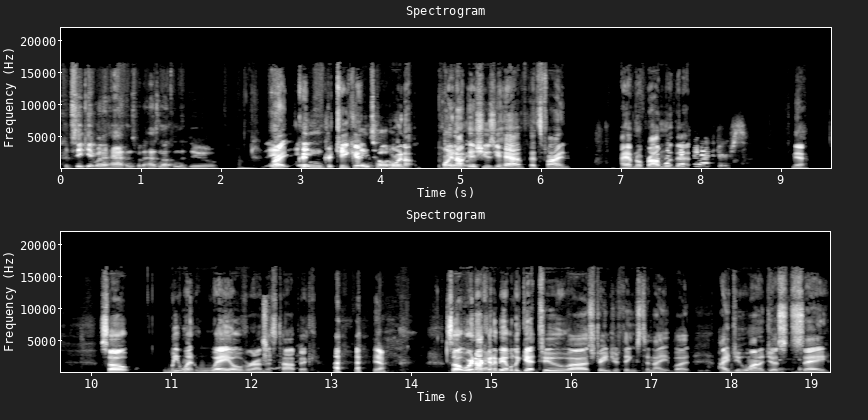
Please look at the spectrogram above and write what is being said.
critique it when it happens, but it has nothing to do. in- right. Crit- In, critique it, in total. point out point Yeah, out issues you have, that's fine. I have no problem with But that. the actors. Yeah. So we went way over on this topic. Yeah. So we're not Right. going to be able to get to uh, Stranger Things tonight, but I do want to just say,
